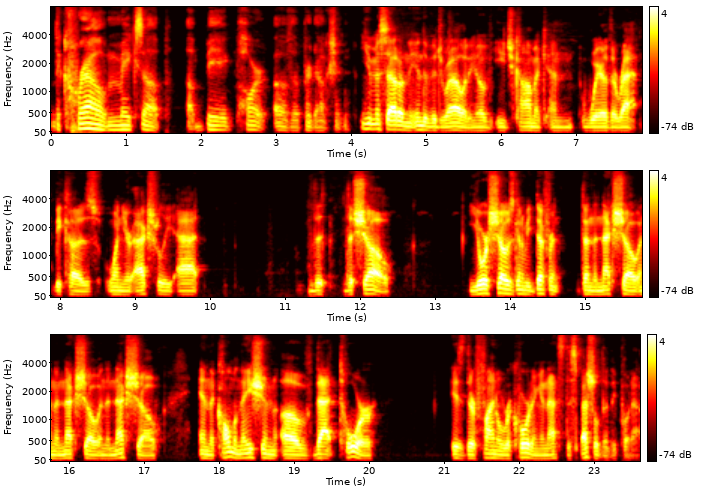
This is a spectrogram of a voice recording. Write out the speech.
the crowd makes up a big part of the production. you miss out on the individuality of each comic and where they're at because when you're actually at the the show your show is going to be different than the next show and the next show and the next show and the culmination of that tour is their final recording and that's the special that they put out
